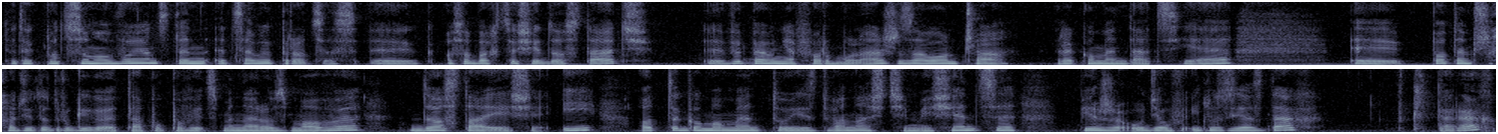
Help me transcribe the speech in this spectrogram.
To tak podsumowując ten cały proces. y, Osoba chce się dostać, y, wypełnia formularz, załącza rekomendacje, y, potem przechodzi do drugiego etapu, powiedzmy na rozmowy, dostaje się i od tego momentu jest 12 miesięcy, bierze udział w ilu zjazdach? w czterech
